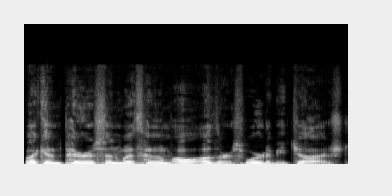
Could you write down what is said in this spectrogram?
by comparison with whom all others were to be judged.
